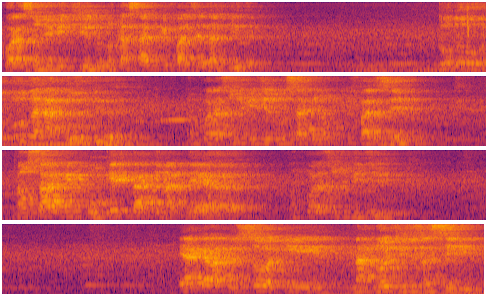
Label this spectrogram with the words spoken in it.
Coração dividido, nunca sabe o que fazer da vida. Tudo, tudo é na dúvida. É um coração dividido, não sabe nunca o que fazer. Não sabe por que está aqui na terra. É um coração dividido. É aquela pessoa que na noite diz assim:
